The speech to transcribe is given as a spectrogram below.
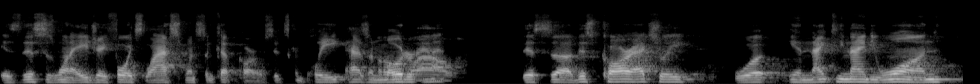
is this is one of AJ Foyt's last Winston Cup cars? It's complete, has a oh, motor wow. in it. This uh, this car actually what in 1991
